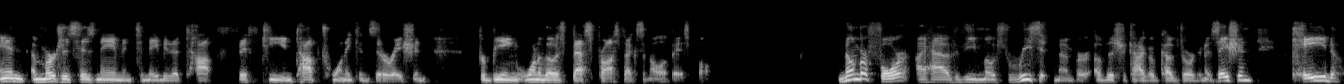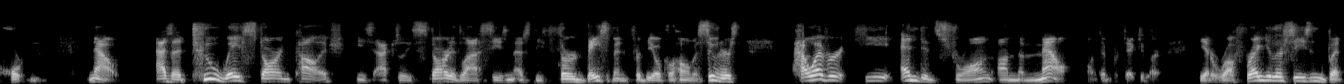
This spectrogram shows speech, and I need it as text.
and emerges his name into maybe the top 15, top 20 consideration for being one of those best prospects in all of baseball. Number four, I have the most recent member of the Chicago Cubs organization, Cade Horton. Now, as a two-way star in college, he's actually started last season as the third baseman for the Oklahoma Sooners. However, he ended strong on the mound in particular. He had a rough regular season, but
